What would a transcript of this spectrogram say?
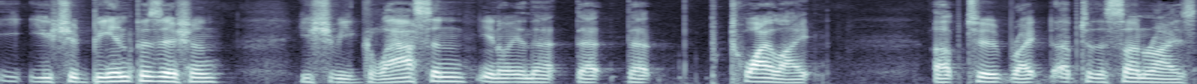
y- you should be in position, you should be glassing, you know, in that that that twilight up to right up to the sunrise,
